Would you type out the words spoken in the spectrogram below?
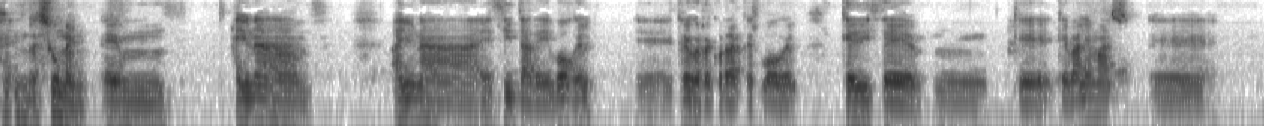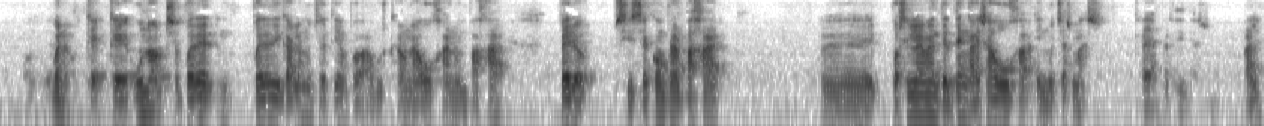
en resumen, em, hay una, hay una eh, cita de Vogel, creo que recordar que es Vogel, que dice mm, que, vale más bueno, que, uno se puede, puede dedicarle mucho tiempo a buscar una aguja en un pajar, pero si se compra el pajar, eh, posiblemente tenga esa aguja y muchas más que haya perdidas, ¿vale?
